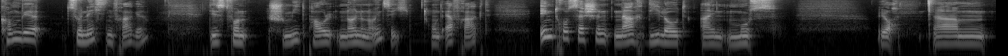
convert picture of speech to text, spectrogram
kommen wir zur nächsten Frage. Die ist von Schmied Paul 99 und er fragt, Intro-Session nach Deload ein Muss. Ja, ähm,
